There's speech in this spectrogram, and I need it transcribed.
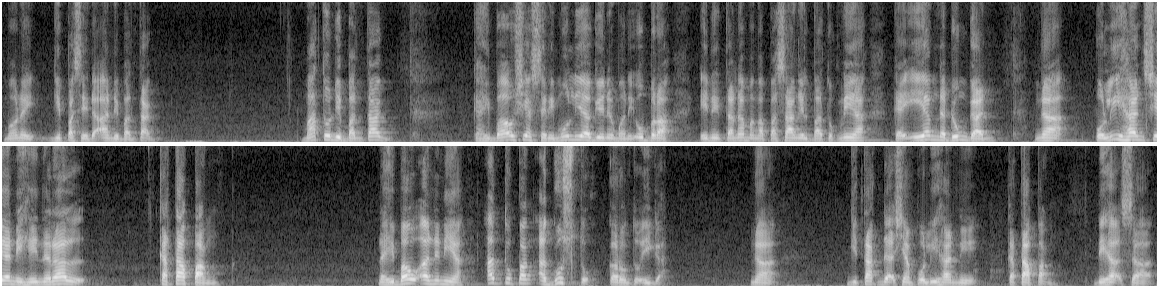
Mo na gipasidaan ni Bantag. Mato ni Bantag, kahibaw siya sa Rimulya gyud ni obra ini tanang mga pasangil batok niya kay iyang nadunggan nga pulihan siya ni General Katapang nahibaw-an niya adto pang Agosto karon tuiga na gitakda siyang pulihan ni Katapang diha sa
